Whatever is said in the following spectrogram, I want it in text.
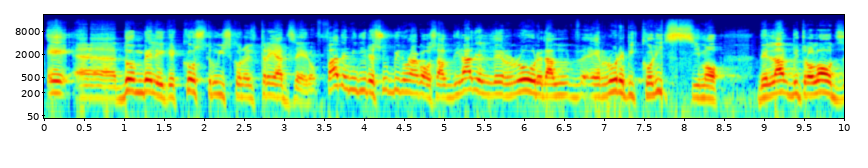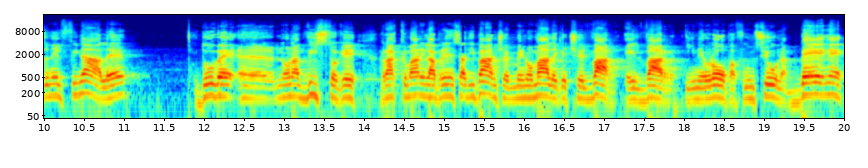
e eh, Dombelé che costruiscono il 3-0. Fatemi dire subito una cosa, al di là dell'errore, dall'errore piccolissimo dell'arbitro Loz nel finale, dove eh, non ha visto che Rachmani l'ha presa di pancia e meno male che c'è il VAR e il VAR in Europa funziona bene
